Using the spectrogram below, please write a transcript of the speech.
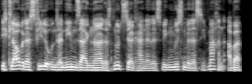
ich glaube, dass viele Unternehmen sagen, naja, das nutzt ja keiner, deswegen müssen wir das nicht machen. Aber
